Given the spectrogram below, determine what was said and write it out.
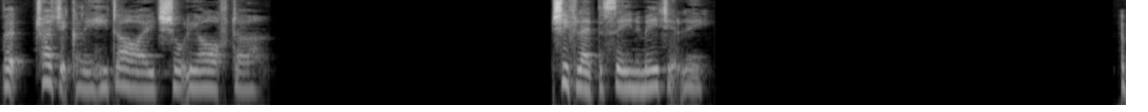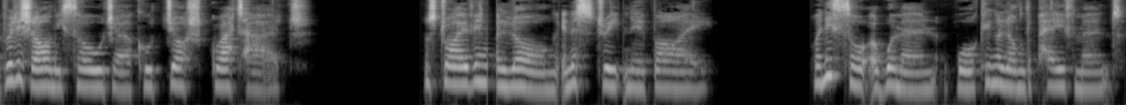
But tragically, he died shortly after. She fled the scene immediately. A British Army soldier called Josh Grattage was driving along in a street nearby when he saw a woman walking along the pavement,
